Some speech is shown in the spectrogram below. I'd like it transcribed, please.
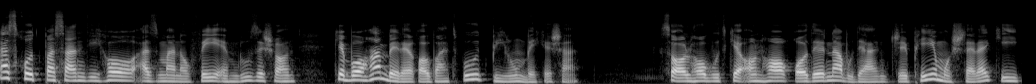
از خودپسندی ها از منافع امروزشان که با هم به رقابت بود بیرون بکشند. سالها بود که آنها قادر نبودند جپه مشترکی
